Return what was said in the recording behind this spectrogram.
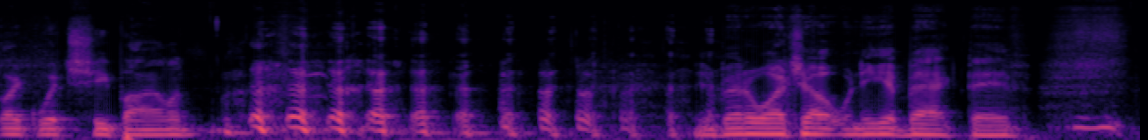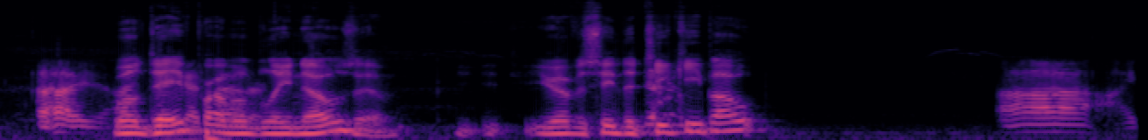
like Witch Sheep Island. You better watch out when you get back, Dave. I- I Well, think Dave I better. probably knows him. You ever see the Tiki boat? Uh, I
